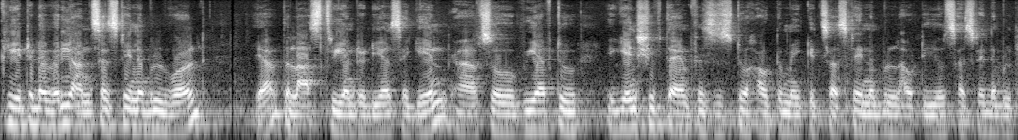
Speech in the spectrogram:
created a very unsustainable world. Yeah, the last 300 years again. Uh, so we have to again shift the emphasis to how to make it sustainable, how to use sustainable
